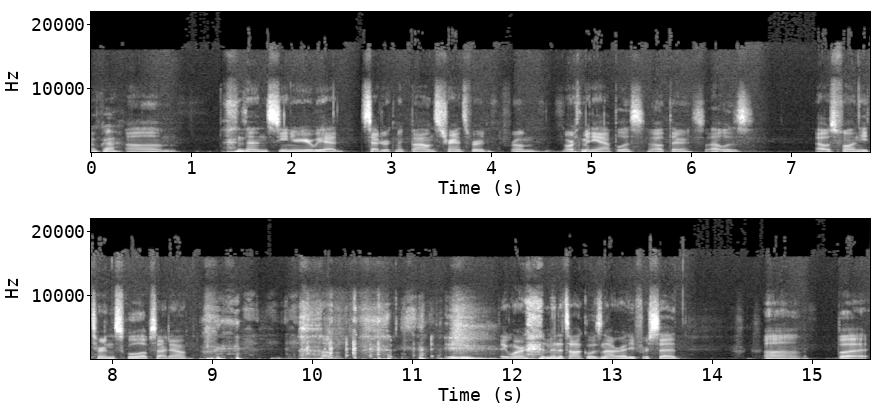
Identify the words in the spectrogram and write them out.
Okay. Um, and then senior year we had Cedric McBounds transferred from North Minneapolis out there, so that was that was fun. He turned the school upside down. Um, they weren't Minnetonka was not ready for said, uh, but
